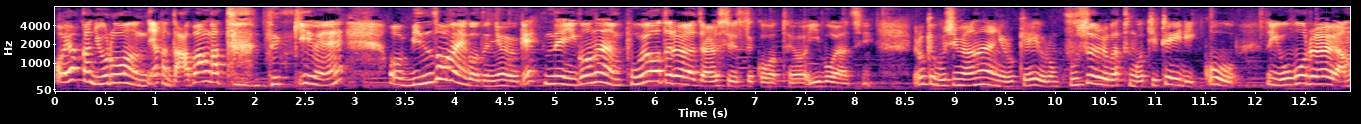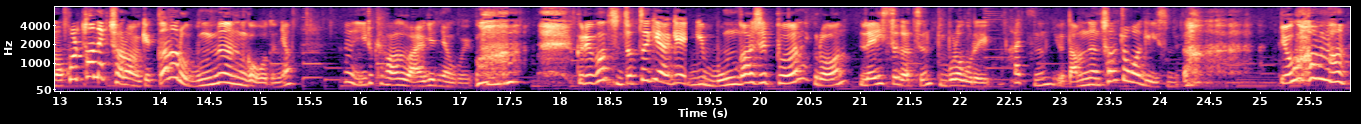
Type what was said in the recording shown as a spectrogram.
어 약간 요런 약간 나방 같은 느낌의 어, 민소매거든요 이게? 근데 이거는 보여드려야지 알 수 있을 것 같아요 입어야지. 이렇게 보시면은 이렇게 이런 구슬 같은 거 디테일이 있고 요거를 아마 홀터넥처럼 이렇게 끈으로 묶는 거거든요? 이렇게 봐도 알겠냐고 이거. 그리고 진짜 특이하게 이게 뭔가 싶은 그런 레이스 같은 뭐라고 그래? 하여튼 남는 천 조각이 있습니다 이거 한번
